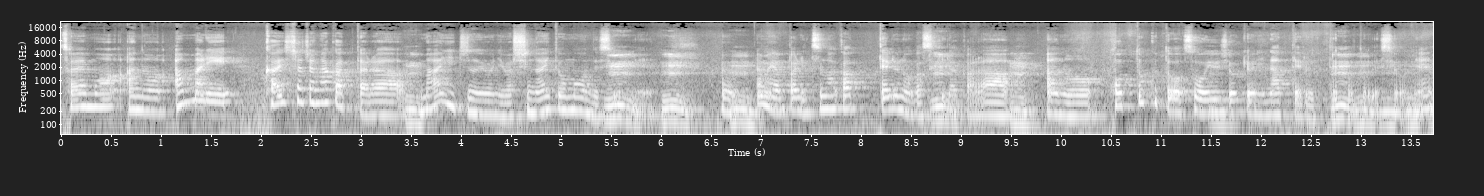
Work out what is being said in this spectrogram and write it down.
それもあのあんまり会社じゃなかったらうん。毎日のようにはしないと思うんですよね、うん。でもやっぱりつながってるのが好きだから、うん。うん。あのほっとくとそういう状況になってるってことですよね。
